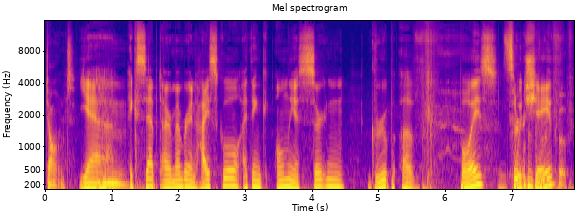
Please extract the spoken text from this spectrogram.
Don't. Yeah, Mm. except I remember in high school, I think only a certain group of boys would shave. of-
